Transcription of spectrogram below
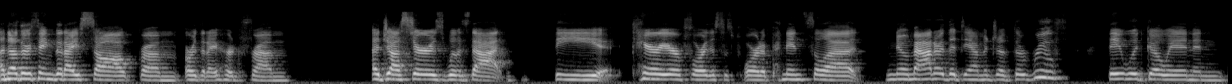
another thing that I saw from or that I heard from adjusters was that the carrier floor, this was Florida Peninsula, no matter the damage of the roof, they would go in and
